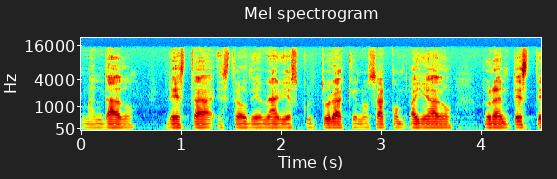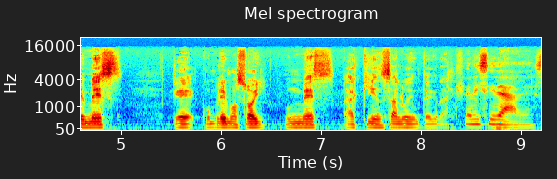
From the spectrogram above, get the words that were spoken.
mandado de esta extraordinaria escultura que nos ha acompañado durante este mes que cumplimos hoy, un mes aquí en Salud Integral. Felicidades.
